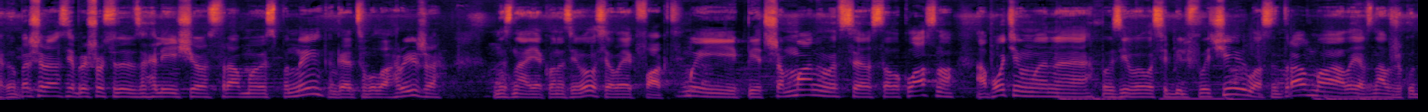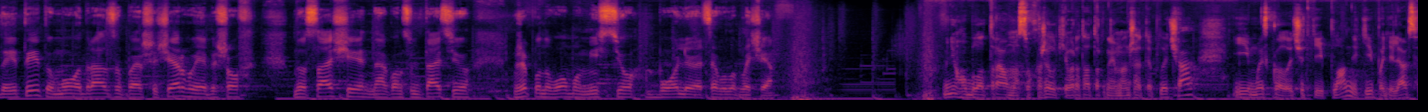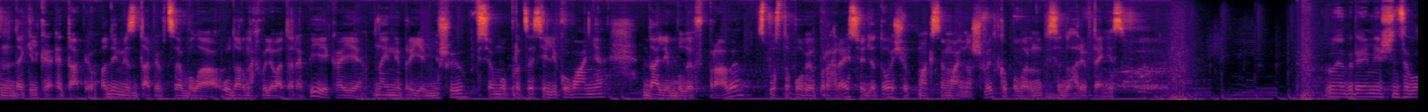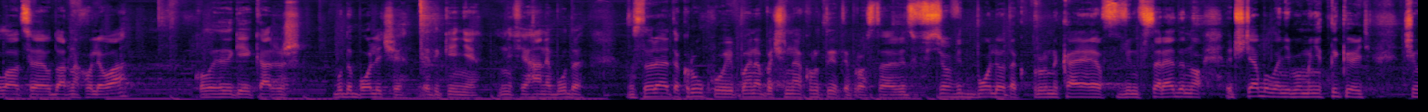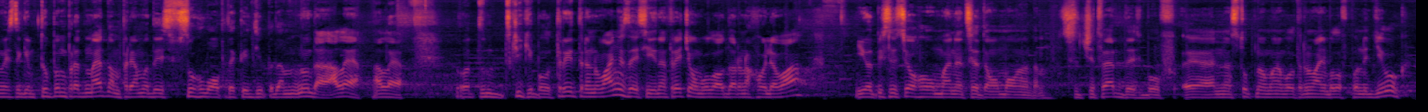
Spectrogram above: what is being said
Так, ну перший раз я прийшов сюди взагалі ще з травмою спини. Це була грижа. Не знаю, як вона з'явилася, але як факт. Ми її підшаманили, все стало класно. А потім у мене з'явилася біль в плечі, власне, травма, але я знав вже куди йти, тому одразу в першу чергу я пішов до Саші на консультацію вже по новому місцю болю. Це було плече. В нього була травма сухожилки ротаторної манжети плеча, і ми склали чіткий план, який поділявся на декілька етапів. Одним із етапів це була ударна хвильова терапія, яка є найнеприємнішою в цьому процесі лікування. Далі були вправи з поступовою прогресією для того, щоб максимально швидко повернутися до гри в теніс. Найприємніше це була це ударна хвильова. Коли ти такий кажеш, буде боляче, я такий ні, ніфіга не буде. Виставляю так руку і мене починає крутити. Просто від все від болю так проникає він всередину. Відчуття було, ніби мені тикають чимось таким тупим предметом, прямо десь в суглоб. Такий, типу, там, ну да, але, але. От скільки було? Три тренування, здається, і на третьому була ударна хвильова. І от після цього у мене це там умовно там четвер десь був. Е, наступне у мене було тренування було в понеділок.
